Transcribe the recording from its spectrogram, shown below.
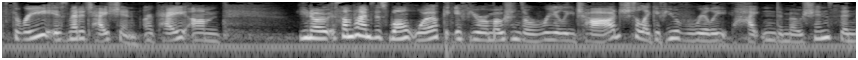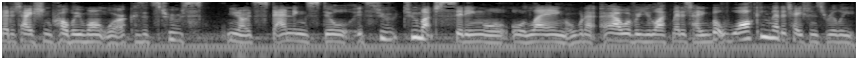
three is meditation. Okay, um, you know, sometimes this won't work if your emotions are really charged. Like if you have really heightened emotions, then meditation probably won't work because it's too you know, it's standing still. It's too too much sitting or, or laying or whatever, however you like meditating. But walking meditation is really,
